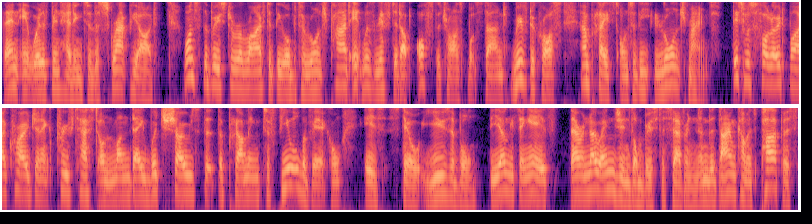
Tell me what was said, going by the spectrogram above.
then it would have been heading to the scrapyard. Once the booster arrived at the orbital launch pad, it was lifted up off the transport stand, moved across and placed placed onto the launch mount. This was followed by a cryogenic proof test on Monday which shows that the plumbing to fuel the vehicle is still usable. The only thing is, there are no engines on Booster 7 and the downcomer's purpose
